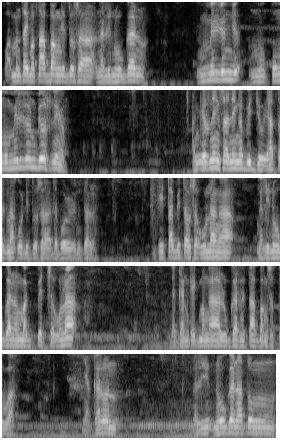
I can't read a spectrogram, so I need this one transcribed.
wa man tay matabang dito sa nalinugan. Kung million kung mo million views ni. Ang earnings ani nga video ihatag na ako dito sa Davao Oriental. Kita bitaw sa una nga nalinugan ang magpit sa una. Dagan kay mga lugar ni tabang sa tuwa. Nya karon nalinugan natong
